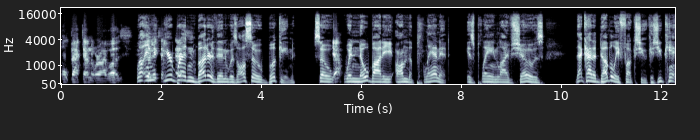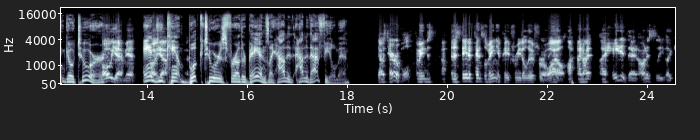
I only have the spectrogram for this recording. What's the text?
pulled back down to where I was. Well, that and make y- sense? your bread and butter then was also booking. So Yeah. when nobody on the planet is playing live shows, that kind of doubly fucks you because you can't go tour Oh yeah, man. and oh, you yeah. can't book tours for other bands. Like how did how did that feel, man? That was terrible. I mean, this, uh, the state of Pennsylvania paid for me to live for a while, I, and I I hated that honestly. Like,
